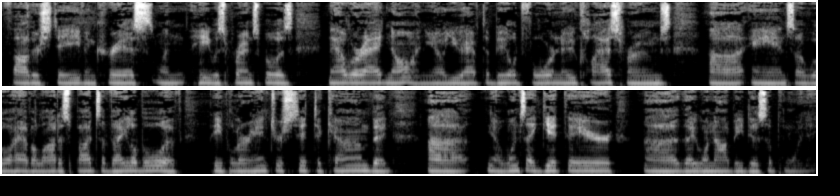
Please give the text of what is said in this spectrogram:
Father Steve and Chris when he was principal is now we're adding on. You know, you have to build four new classrooms, uh, and so we'll have a lot of spots available if people are interested to come. But uh, you know, once they get there, uh, they will not be disappointed.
